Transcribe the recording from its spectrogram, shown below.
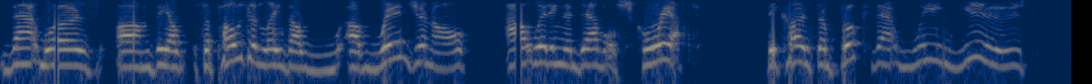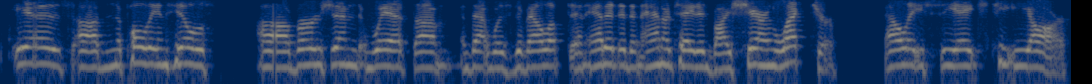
that was um, the supposedly the original Outwitting the Devil script, because the book that we use is uh, Napoleon Hill's uh, version with um, that was developed and edited and annotated by Sharon Lechter, L-E-C-H-T-E-R.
